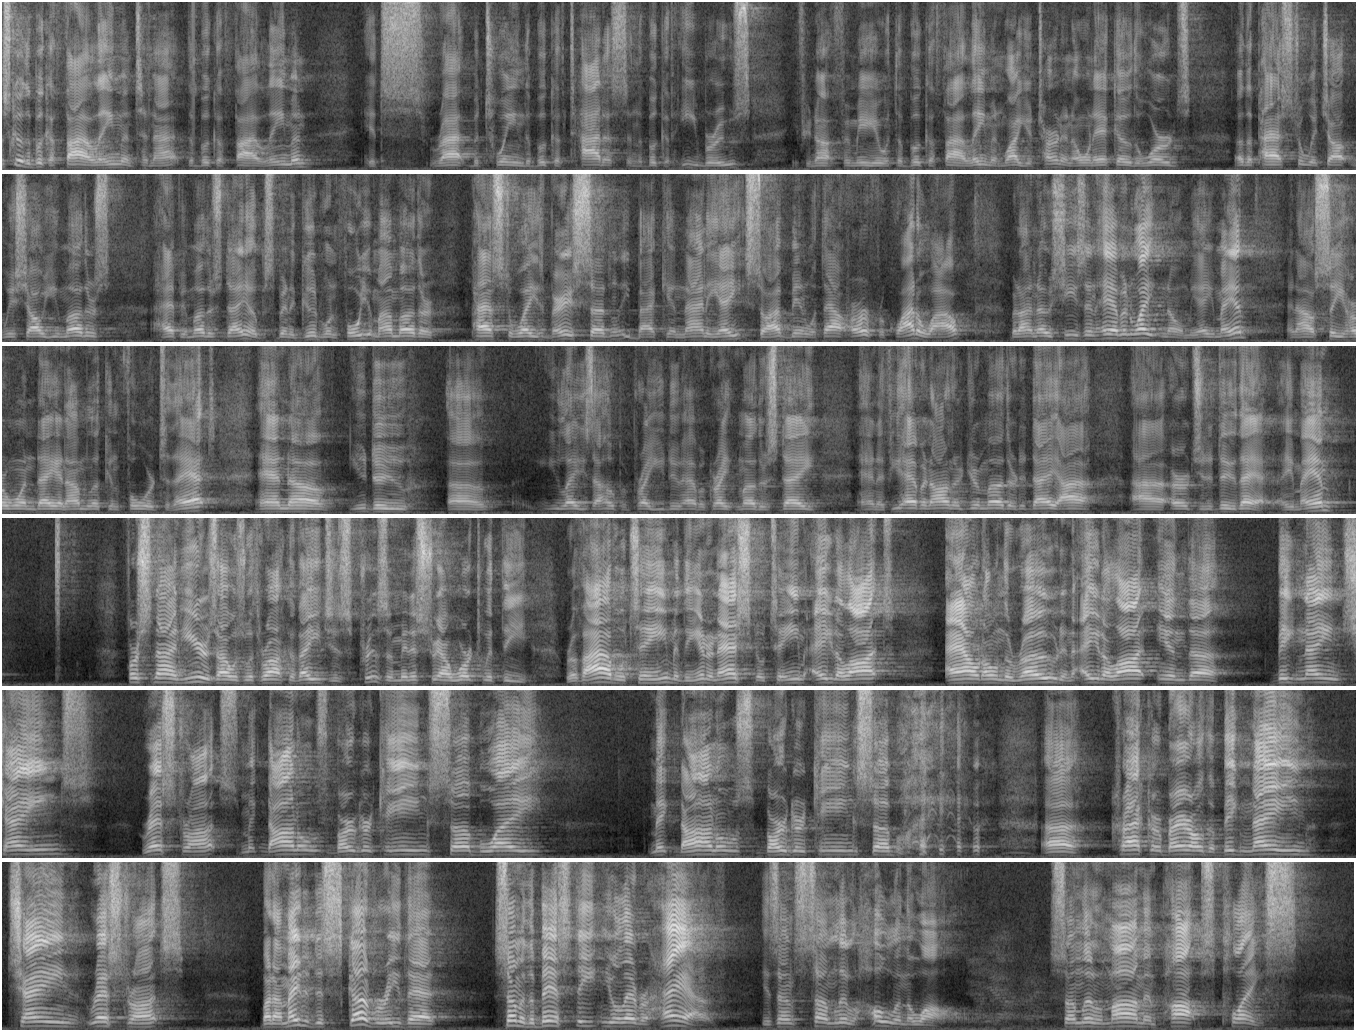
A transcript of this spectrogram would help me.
Let's go to the book of Philemon tonight, the book of Philemon. It's right between the book of Titus and the book of Hebrews. If you're not familiar with the book of Philemon, while you're turning, I want to echo the words of the pastor, which I wish all you mothers a happy Mother's Day. Hope it's been a good one for you. My mother passed away very suddenly back in 98, so I've been without her for quite a while. But I know she's in heaven waiting on me. Amen. And I'll see her one day, and I'm looking forward to that. And uh, you do, uh, you ladies, I hope and pray you do have a great Mother's Day. And if you haven't honored your mother today, I, I urge you to do that. Amen. First nine years I was with Rock of Ages prison ministry. I worked with the revival team and the international team, ate a lot out on the road and ate a lot in the big name chains restaurants McDonald's, Burger King, Subway, McDonald's, Burger King, Subway, uh, Cracker Barrel, the big name chain restaurants. But I made a discovery that some of the best eating you'll ever have is in some little hole in the wall, some little mom and pop's place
